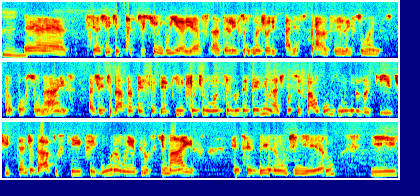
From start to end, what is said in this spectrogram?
Uhum. É, se a gente distinguir as, as eleições majoritárias para as eleições proporcionais, a gente dá para perceber que continua sendo determinante. Você está alguns números aqui de candidatos que figuram entre os que mais receberam dinheiro e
